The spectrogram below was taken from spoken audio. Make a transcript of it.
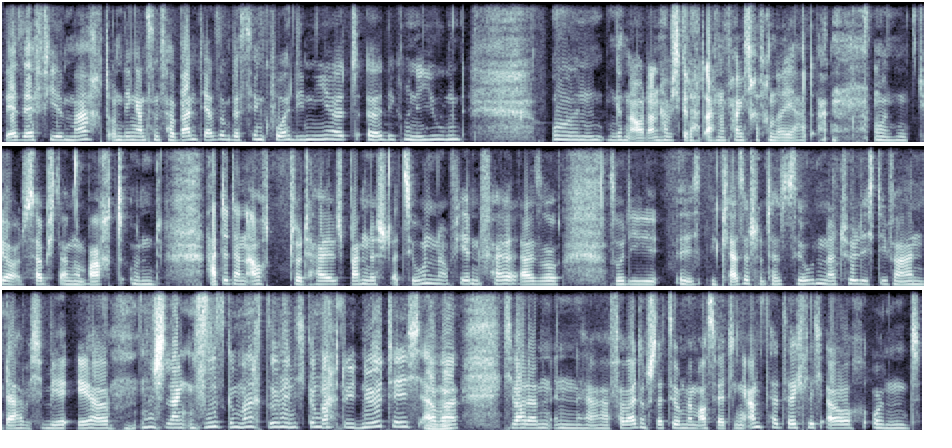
sehr, sehr viel macht und den ganzen Verband ja so ein bisschen koordiniert, äh, die Grüne Jugend. Und genau, dann habe ich gedacht, ach, dann fange ich Referendariat an. Und ja, das habe ich dann gemacht und hatte dann auch total spannende Stationen auf jeden Fall. Also so die, die klassischen Stationen natürlich, die waren, da habe ich mir eher einen schlanken Fuß gemacht, so wenig gemacht wie nötig. Mhm. Aber ich war dann in der Verwaltungsstation beim Auswärtigen Amt tatsächlich auch. Und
